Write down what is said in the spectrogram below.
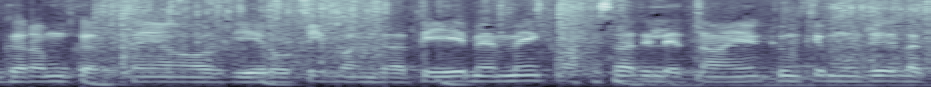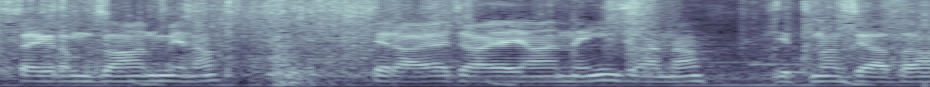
गर्म करते हैं और ये रोटी बन जाती है। ये मैं मैं काफ़ी सारी लेता आया हूँ, क्योंकि मुझे लगता है रमज़ान में ना फिर आया जाए यहाँ नहीं जाना इतना ज़्यादा,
